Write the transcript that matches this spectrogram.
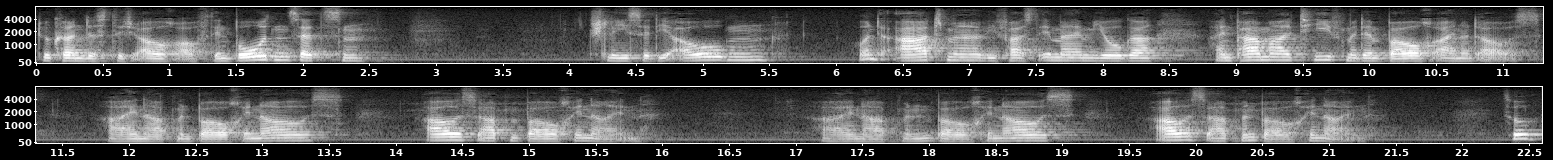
Du könntest dich auch auf den Boden setzen. Schließe die Augen und atme, wie fast immer im Yoga, ein paar Mal tief mit dem Bauch ein und aus. Einatmen Bauch hinaus, ausatmen Bauch hinein. Einatmen Bauch hinaus, Ausatmen Bauch hinein. So,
